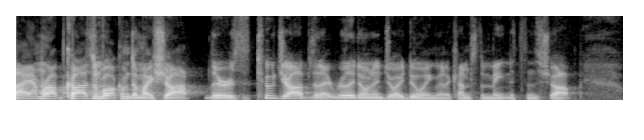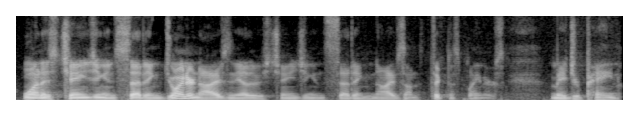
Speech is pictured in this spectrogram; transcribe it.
Hi, I'm Rob Cosman. Welcome to my shop. There's two jobs that I really don't enjoy doing when it comes to maintenance in the shop. One is changing and setting jointer knives, and the other is changing and setting knives on thickness planers. Major pain.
